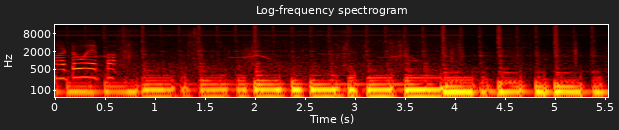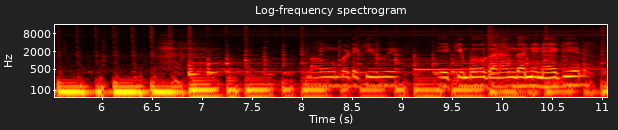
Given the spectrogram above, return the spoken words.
මට ඕ එපා. මං උඹට කිව්වේ ඒ කිඹව ගණන් ගන්නේ නෑ කියලා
